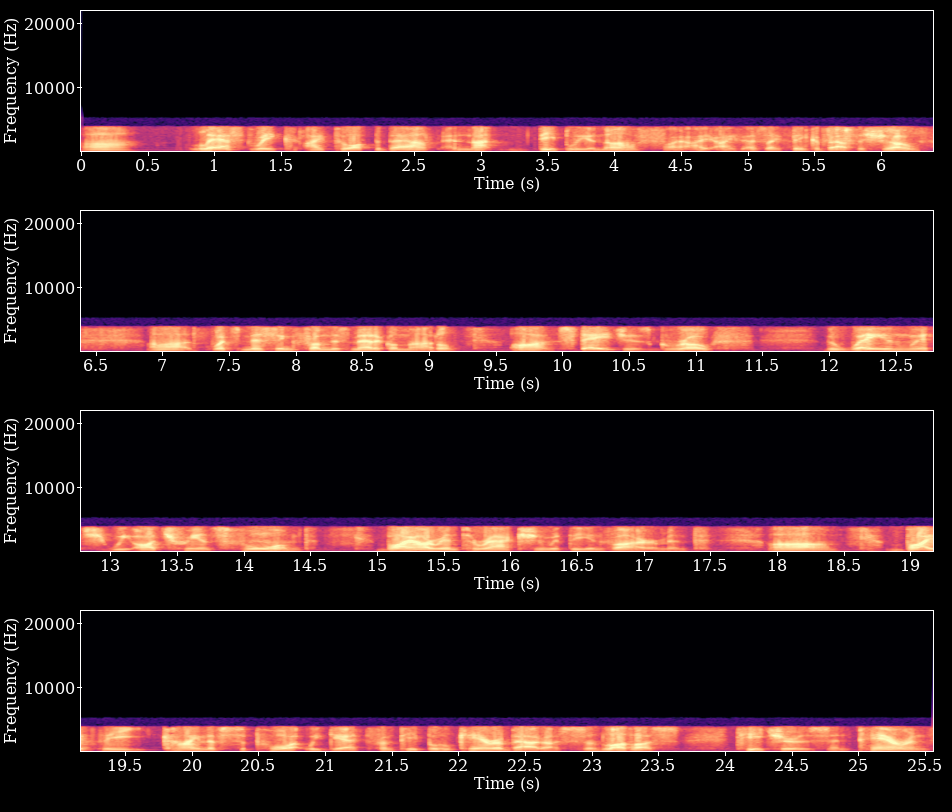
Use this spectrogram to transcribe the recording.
Uh, last week I talked about, and not deeply enough, I, I, as I think about the show, uh, what's missing from this medical model are stages, growth, the way in which we are transformed by our interaction with the environment, uh, by the kind of support we get from people who care about us and love us, teachers and parents,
